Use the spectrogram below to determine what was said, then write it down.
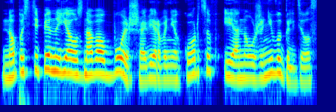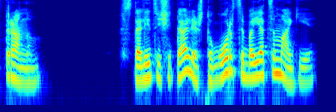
Но постепенно я узнавал больше о верованиях горцев, и оно уже не выглядело странным. В столице считали, что горцы боятся магии,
